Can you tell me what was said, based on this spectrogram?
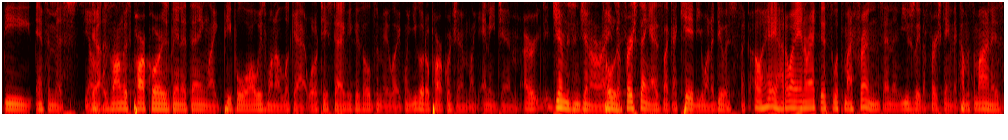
be infamous. You know, Yeah. as long as parkour has been a thing, like people will always want to look at world chase tag because ultimately, like when you go to a parkour gym, like any gym or gyms in general, right? Totally. The first thing as like a kid you want to do is like, oh hey, how do I interact this with my friends? And then usually the first game that comes to mind is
